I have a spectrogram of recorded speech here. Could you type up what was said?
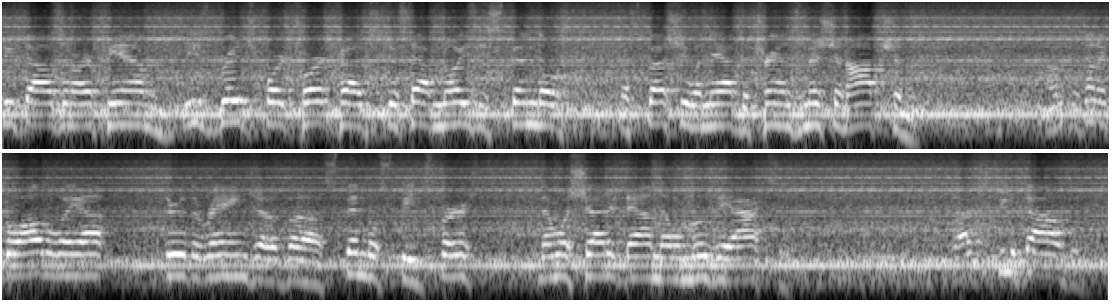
Two thousand RPM. These Bridgeport Torq Cuts just have noisy spindles, especially when they have the transmission option. I'm going to go all the way up through the range of uh, spindle speeds first, then we'll shut it down, then we'll move the axis. That's 2,000.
